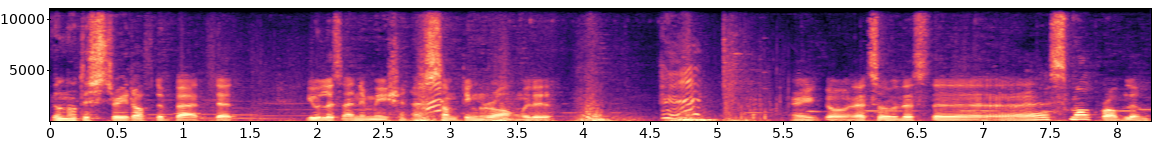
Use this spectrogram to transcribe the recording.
You'll notice straight off the bat that Eula's animation has something wrong with it. There you go. That's so that's the uh, small problem.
